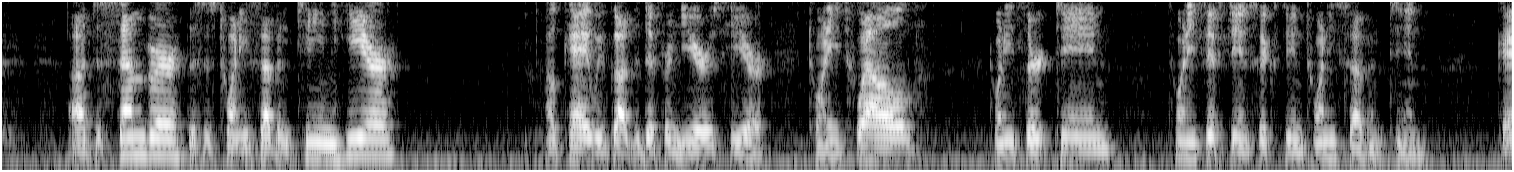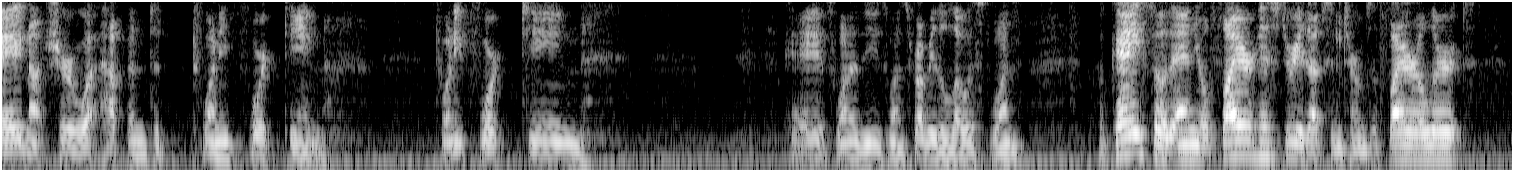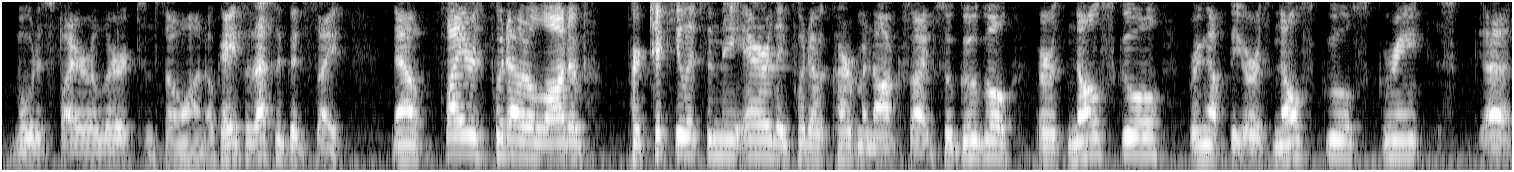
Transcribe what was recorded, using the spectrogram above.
uh, December. This is 2017 here. Okay, we've got the different years here. 2012, 2013, 2015, 16, 2017. Okay, not sure what happened to 2014. 2014, okay, it's one of these ones, probably the lowest one. Okay, so the annual fire history, that's in terms of fire alerts, MODIS fire alerts, and so on. Okay, so that's a good site. Now, fires put out a lot of particulates in the air, they put out carbon monoxide. So Google Earth Null School, bring up the Earth Null School screen, uh,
